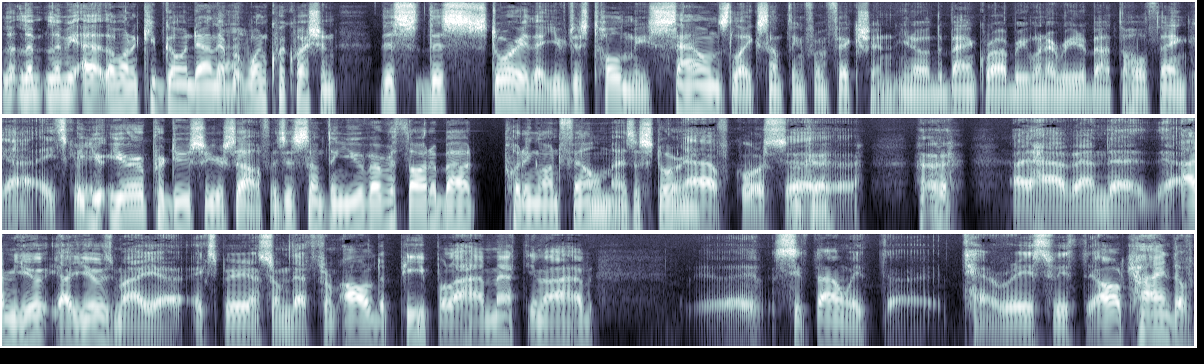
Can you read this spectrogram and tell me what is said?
Let, let, let me. I, I want to keep going down there, but one quick question: this this story that you've just told me sounds like something from fiction. You know, the bank robbery. When I read about the whole thing, Yeah, it's great. you're, you're a producer yourself. Is this something you've ever thought about putting on film as a story? Yeah, of course. Uh, I have, and uh, I'm I use my uh, experience from that, from all the people I have met. You know, I have uh, sit down with uh, terrorists, with all kind of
